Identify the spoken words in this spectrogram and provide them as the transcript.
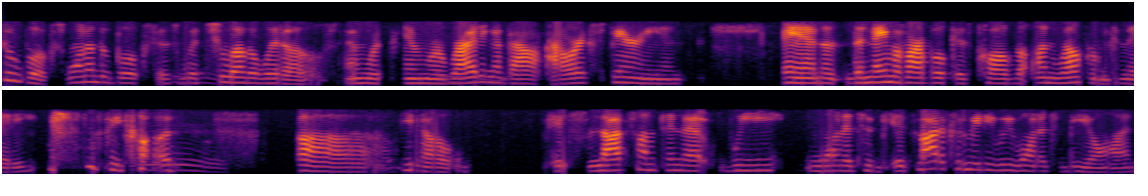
two books. One of the books is with two other widows, and we're and we're writing about our experience. And the name of our book is called The Unwelcome Committee because Mm. uh, you know it's not something that we wanted to. It's not a committee we wanted to be on.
